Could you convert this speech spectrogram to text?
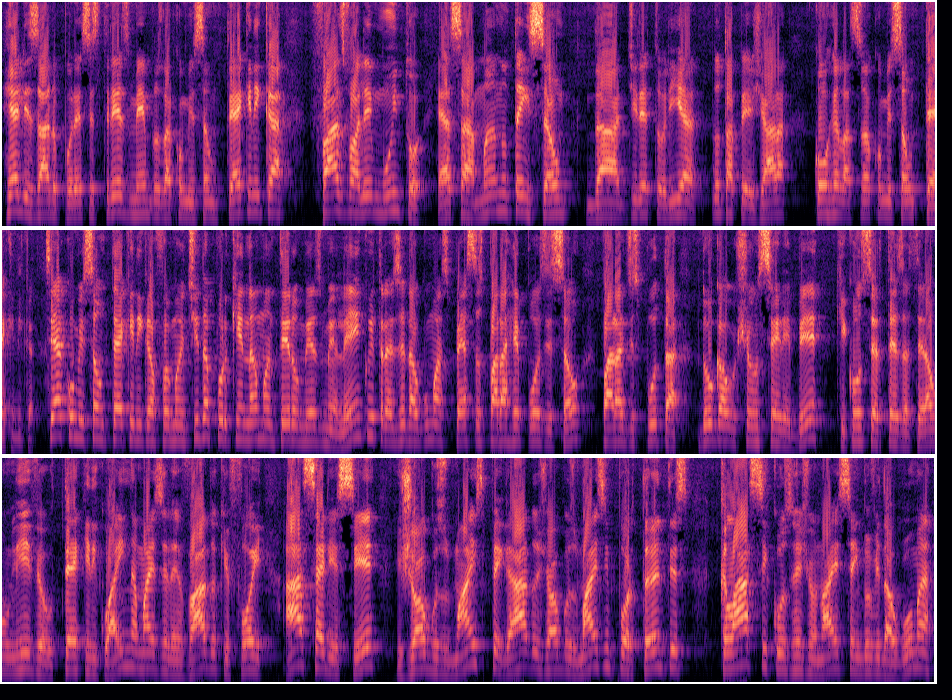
realizado por esses três membros da comissão técnica faz valer muito essa manutenção da diretoria do Tapejara com relação à comissão técnica. Se a comissão técnica foi mantida, por que não manter o mesmo elenco e trazer algumas peças para reposição para a disputa do Gauchão Série B, que com certeza terá um nível técnico ainda mais elevado que foi a Série C, jogos mais pegados, jogos mais importantes, clássicos regionais, sem dúvida alguma.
